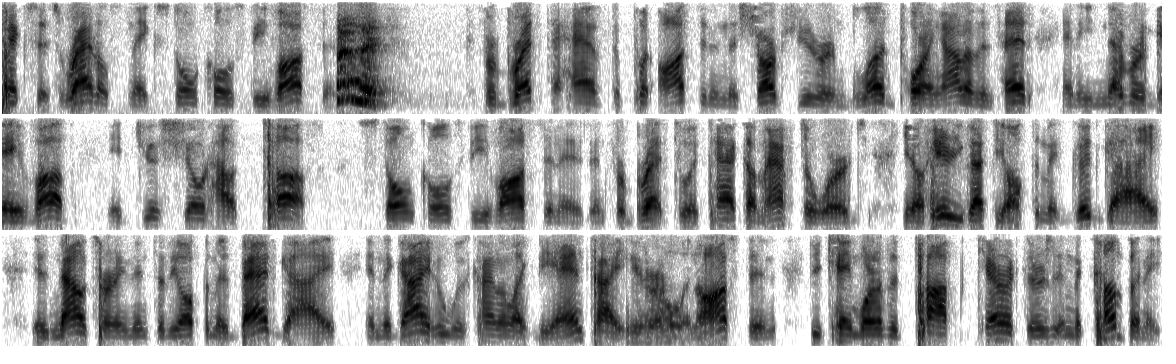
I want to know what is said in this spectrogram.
Texas rattlesnake, Stone Cold Steve Austin for Bret to have to put Austin in the sharpshooter and blood pouring out of his head, and he never gave up, it just showed how tough Stone Cold Steve Austin is. And for Bret to attack him afterwards, you know, here you got the ultimate good guy is now turning into the ultimate bad guy, and the guy who was kind of like the anti-hero in Austin became one of the top characters in the company.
